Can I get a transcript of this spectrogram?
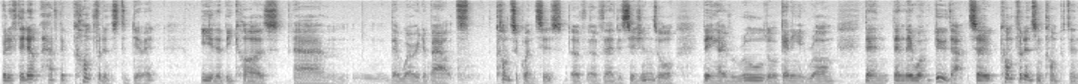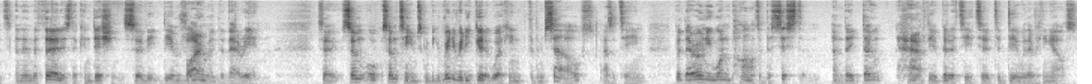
but if they don't have the confidence to do it, either because um, they're worried about consequences of, of their decisions or being overruled or getting it wrong, then then they won't do that. So confidence and competence, and then the third is the conditions. So the the environment that they're in. So some or some teams can be really really good at working for themselves as a team, but they're only one part of the system, and they don't have the ability to to deal with everything else.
